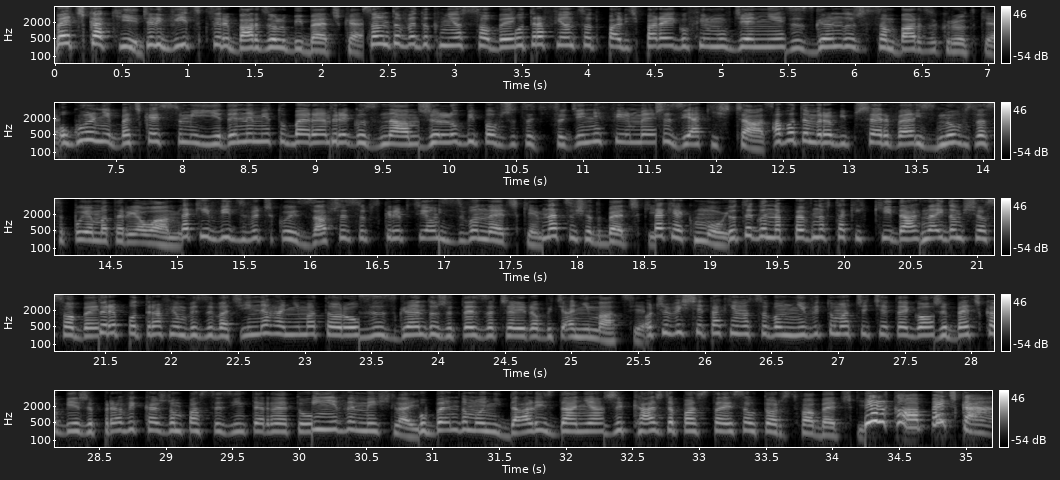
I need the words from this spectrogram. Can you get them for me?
Beczka Kid, czyli widz, który bardzo lubi beczkę. Są to według mnie osoby potrafiące odpalić parę jego filmów dziennie ze względu, że są bardzo krótkie. Ogólnie Beczka jest w sumie jedynym youtuberem, którego znam, że lubi powrzucać codziennie filmy przez jakiś czas, a potem robi przerwę i znów zasypuje materiałami. Taki widz wyczekuje zawsze subskrypcją i dzwoneczkiem na coś od Beczki, tak jak mój. Do tego na pewno w takich kidach znajdą się osoby, które potrafią wyzywać innych animatorów ze względu, że też zaczęli robić animacje. Oczywiście takim osobom nie wytłumaczycie tego, że Beczka bierze prawie każdą pastę z internetu i nie wymyślaj, bo będą oni dali zdania, że każda pasta jest autorstwa Beczki. Tylko Beczka!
